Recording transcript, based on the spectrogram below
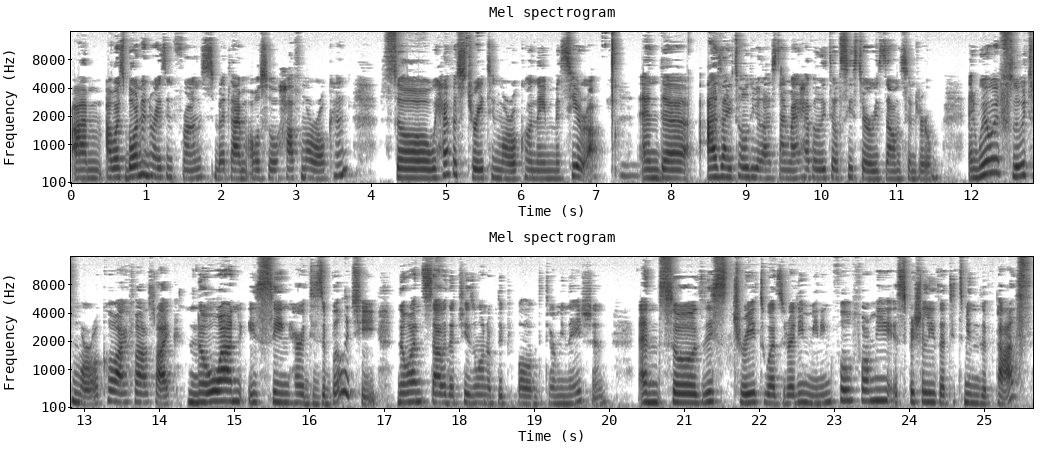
I'm, I was born and raised in France, but I'm also half Moroccan. So we have a street in Morocco named Masira. And uh, as I told you last time, I have a little sister with Down syndrome. And when we flew to Morocco, I felt like no one is seeing her disability. No one saw that she's one of the people of determination. And so this street was really meaningful for me, especially that it means the path.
